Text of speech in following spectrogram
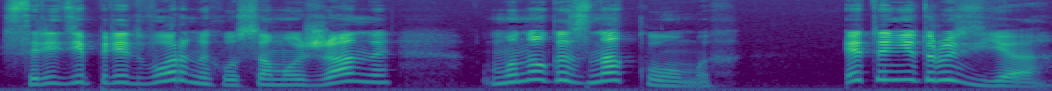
Среди придворных у самой Жанны много знакомых. Это не друзья,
